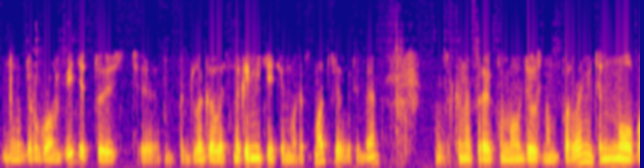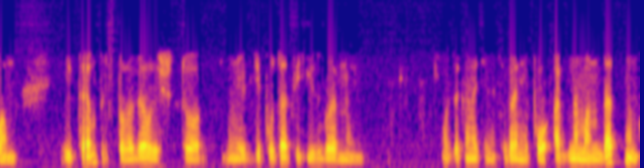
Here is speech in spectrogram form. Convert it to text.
другом виде, то есть э, предлагалось, на комитете мы рассматривали, да, законопроект о молодежном парламенте новом, и там предполагалось, что депутаты, избранные в законодательное собрание по одномандатным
